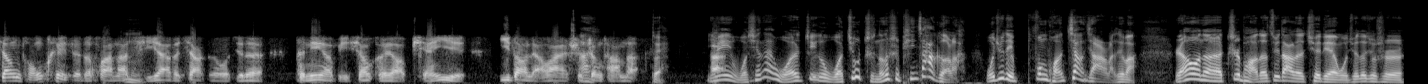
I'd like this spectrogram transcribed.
相同配置的话，那嗯起亚的价格，我觉得肯定要比逍客要便宜一到两万是正常的。对，因为我现在我这个我就只能是拼价格了，我就得疯狂降价了，对吧？然后呢，智跑的最大的缺点，我觉得就是，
